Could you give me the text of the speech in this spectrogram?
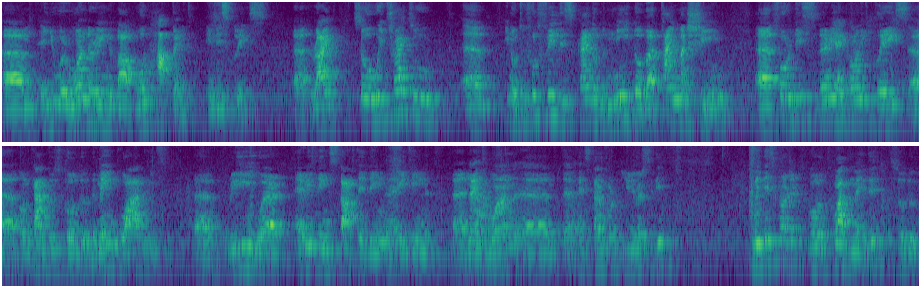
um, and you were wondering about what happened in this place, uh, right? So we try to, um, you know, to fulfill this kind of need of a time machine uh, for this very iconic place uh, on campus called the, the main quad. It's uh, really where everything started in uh, 18. Uh, 91 uh, uh, at Stanford University with this project called Quadmented, so the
